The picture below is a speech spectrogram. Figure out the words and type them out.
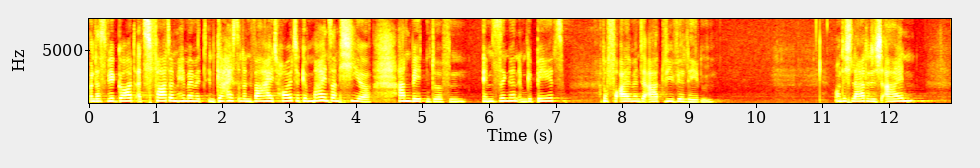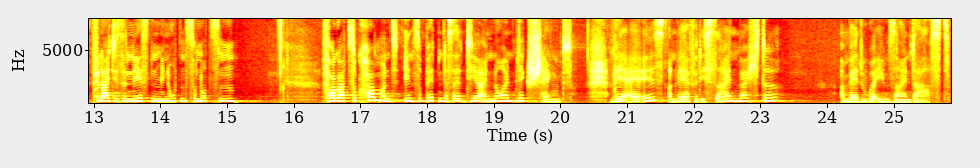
Und dass wir Gott als Vater im Himmel mit in Geist und in Wahrheit heute gemeinsam hier anbeten dürfen. Im Singen, im Gebet, aber vor allem in der Art, wie wir leben. Und ich lade dich ein, vielleicht diese nächsten Minuten zu nutzen, vor Gott zu kommen und ihn zu bitten, dass er dir einen neuen Blick schenkt, wer er ist und wer er für dich sein möchte und wer du bei ihm sein darfst.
